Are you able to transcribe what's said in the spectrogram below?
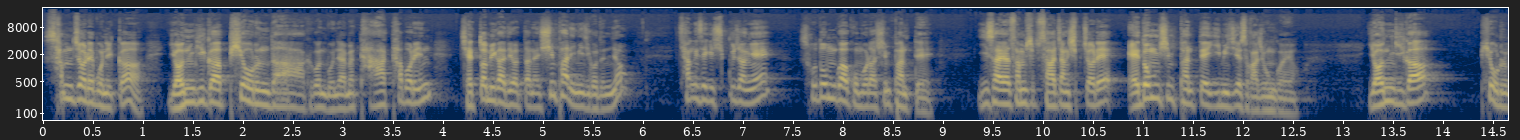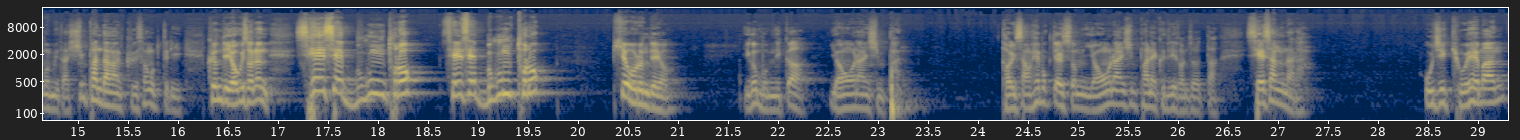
3절에 보니까 연기가 피어오른다. 그건 뭐냐면 다 타버린 잿더미가 되었다는 심판 이미지거든요. 창세기 19장에 소돔과 고모라 심판 때, 이사야 34장 10절에 에돔 심판 때 이미지에서 가져온 거예요. 연기가 피어오르는 겁니다. 심판당한 그 성읍들이. 그런데 여기서는 세세 무궁토록 세세 무궁토록 피어오른대요. 이건 뭡니까? 영원한 심판. 더 이상 회복될 수 없는 영원한 심판에 그들이 던졌다. 세상 나라. 오직 교회만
